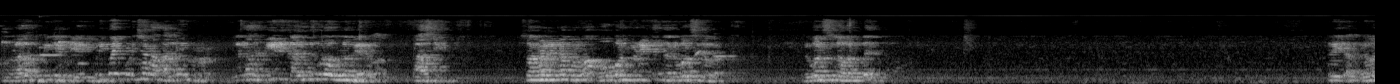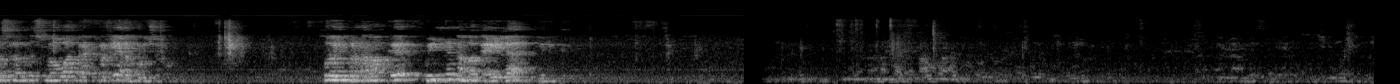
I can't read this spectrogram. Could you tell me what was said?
உங்களால பிடிக்க முடியும். இப்படி போய் பிடிச்சா நான் தள்ளி விட்டுறோம் இல்லைன்னா அந்த வீடு கழுத்து கூட உள்ள போயிடலாம். பிளாஸ்டிக் ஸோ அதனால என்ன பண்ணுவோம்? ஓபன் பண்ணிட்டு இந்த ரிவர்ஸ்ல வரும் ரிவர்ஸ்ல வந்து புரியுதா ரிவர்ஸில் வந்து ஸ்லோவா ட்ரெக் பண்ணி அதை பிடிச்சிடும் ஸோ இப்போ நமக்கு பின்னு நம்ம கையில இருக்கு Thank you.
